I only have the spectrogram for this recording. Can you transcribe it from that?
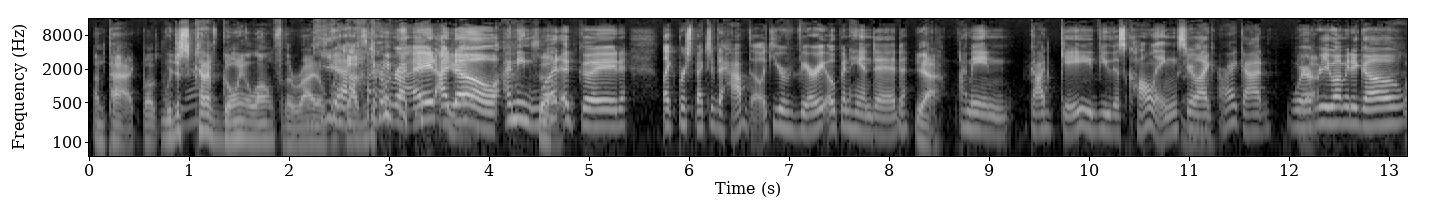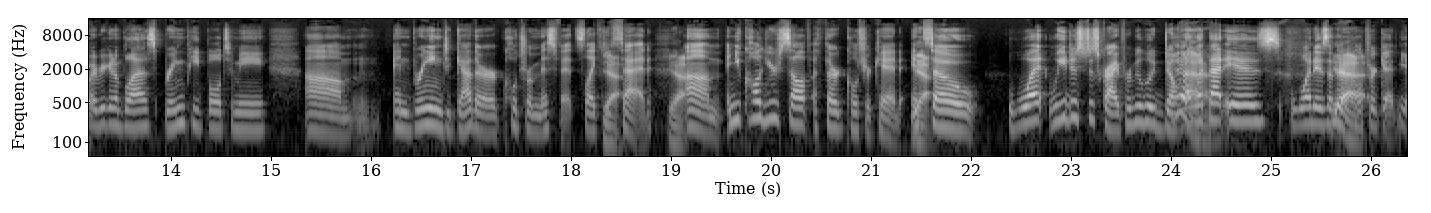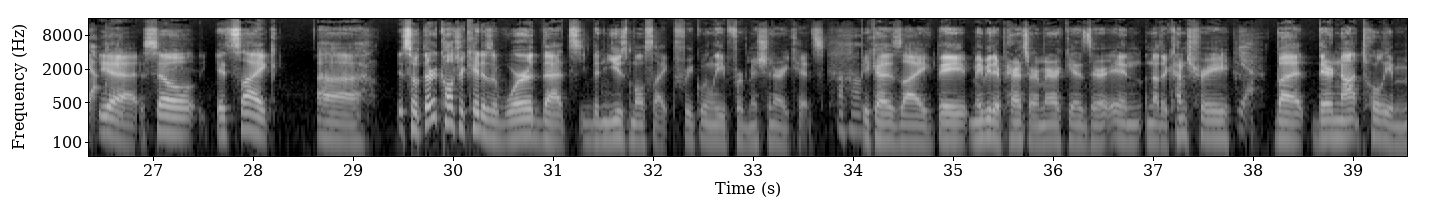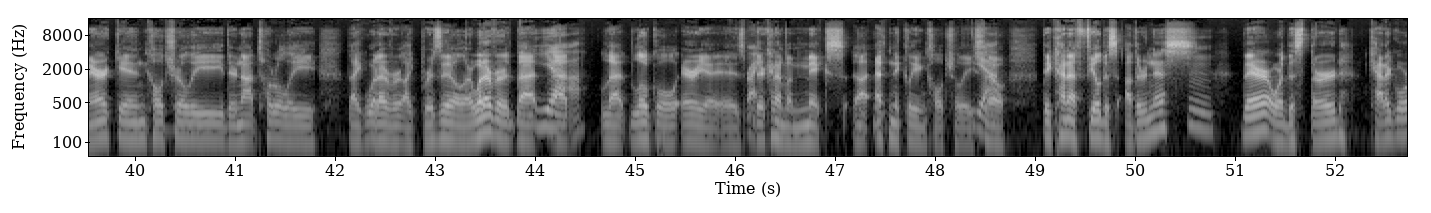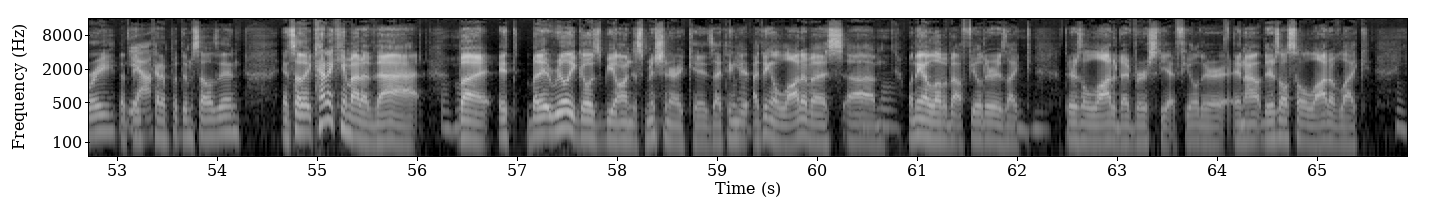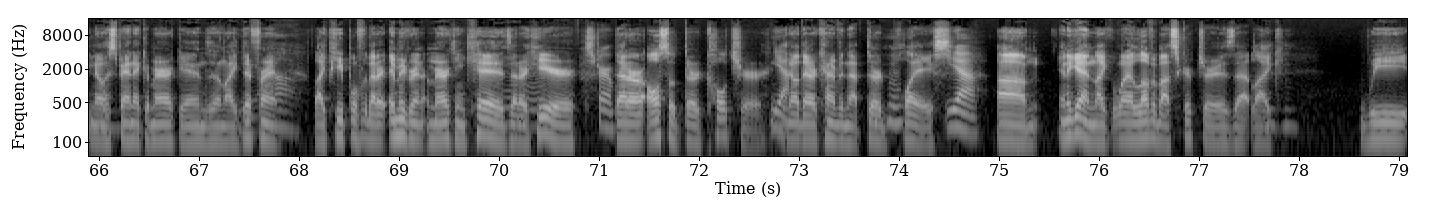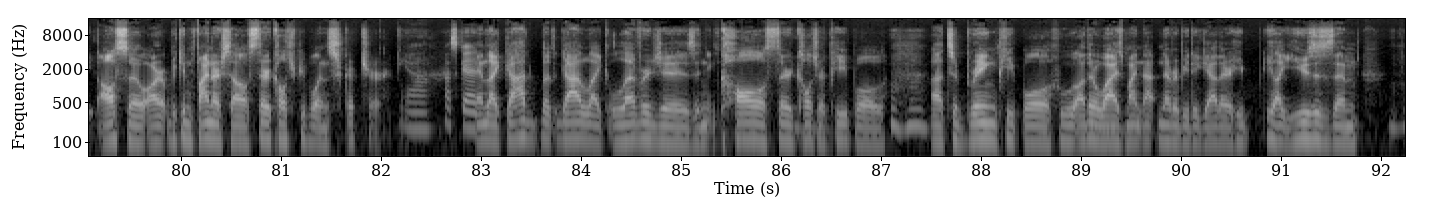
unpack, but we're just kind of going along for the ride of what yeah, God's doing. right. I You know. I mean, So- what a good like perspective to have though. Like you're very open-handed. Yeah. I mean, God gave you this calling, so you're like, all right, God, wherever Yeah. you want me to go, wherever you're gonna bless, bring people to me, um, and bringing together cultural misfits, like Yeah. you said. Yeah. Um, and you called yourself a third culture kid, and so what we just described for people who don't know what that is, what is a third culture kid? Yeah. Yeah. So it's like, uh, so third culture kid is a word that's been used most like frequently for missionary kids Uh-huh. because like they maybe their parents are Americans, they're in another country, Yeah. but they're not totally American culturally. They're not totally like whatever like Brazil or whatever that Yeah. that, that local area is. Right. they're kind of a mix uh, ethnically and culturally. Yeah. So they kind of feel this otherness there or this third category that they Yeah. kind of put themselves in. And so it kind of came out of that, but it but it really goes beyond just missionary kids. I think that, I think a lot of us. Um, One thing I love about Fielder is like there's a lot of diversity at Fielder, and I, there's also a lot of like you know Hispanic Americans and like different Yeah. like people that are immigrant American kids that are here that are also third culture. Yeah. you know they're kind of in that 3rd place. Yeah. Um, and again, like what I love about scripture is that like Mm-hmm. We also are we can find ourselves third culture people in scripture Yeah. That's good. and like god but god like leverages and calls third culture people Mm-hmm. uh, to bring people who otherwise might not never be together he, he like uses them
